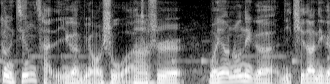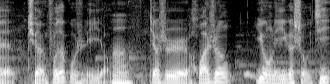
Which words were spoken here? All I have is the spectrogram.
更精彩的一个描述啊，嗯就是我印象中那个你提到那个卷福的故事里有，嗯就是华生用了一个手机，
